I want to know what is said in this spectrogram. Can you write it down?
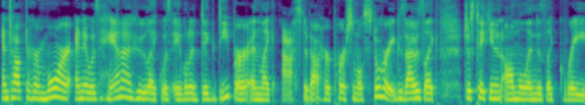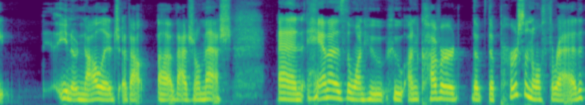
and talked to her more and it was Hannah who like was able to dig deeper and like asked about her personal story because I was like just taking in all Melinda's like great you know knowledge about uh, vaginal mesh and Hannah is the one who who uncovered the the personal thread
